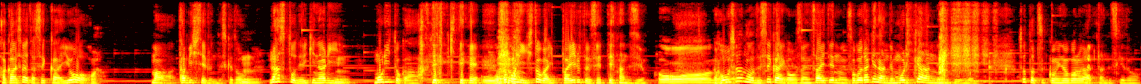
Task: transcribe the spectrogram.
破壊された世界を、はまあ、旅してるんですけど、い。うん。ラストでいきなりうん。森とか 出てきて、おそこに人がいっぱいいるという設定なんですよ。放射能で世界が汚染されてるのにそこだけなんで森があんねんっていうね、ちょっと突っ込みどころがあったんですけど、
